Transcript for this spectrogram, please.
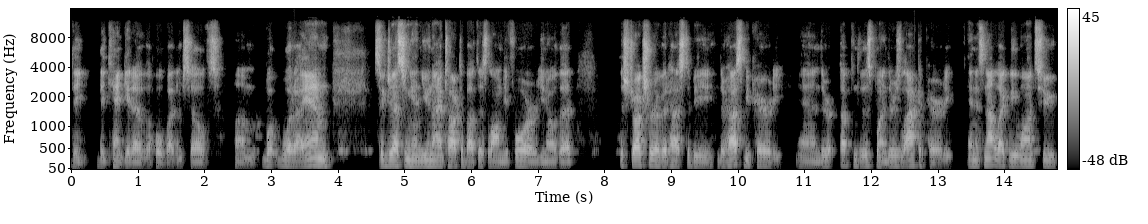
they they can't get out of the hole by themselves. Um, what what I am suggesting, and you and I talked about this long before, you know that the structure of it has to be there has to be parity and there up until this point there's lack of parity. And it's not like we want to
